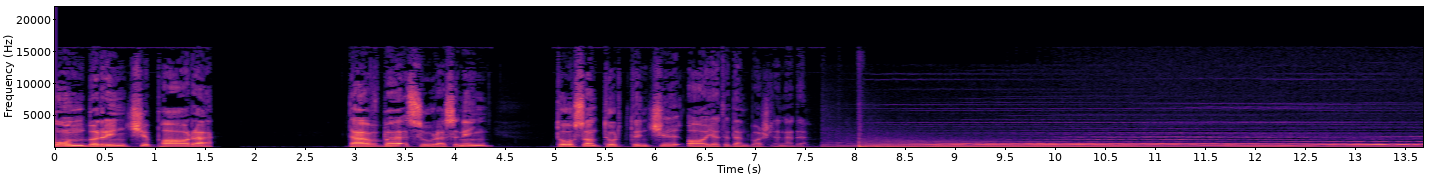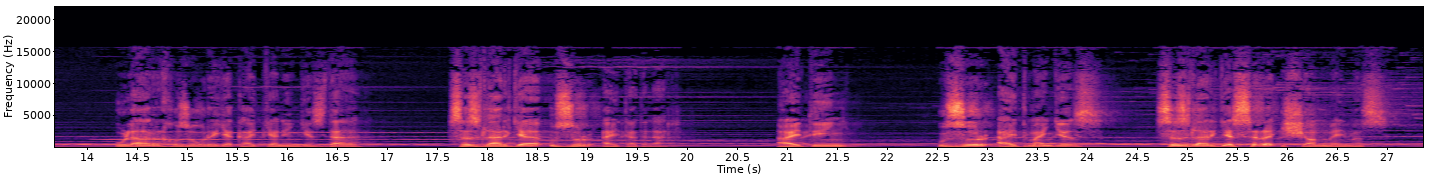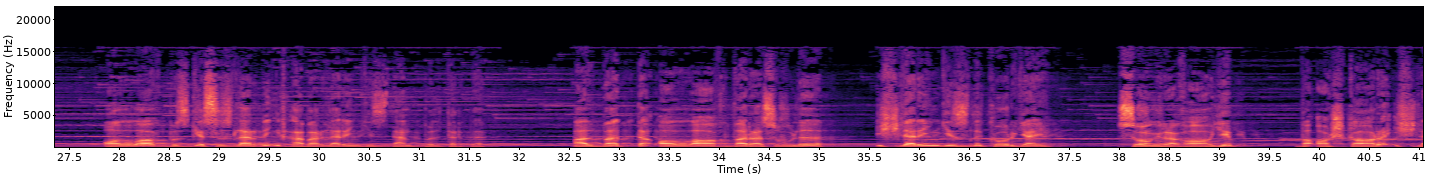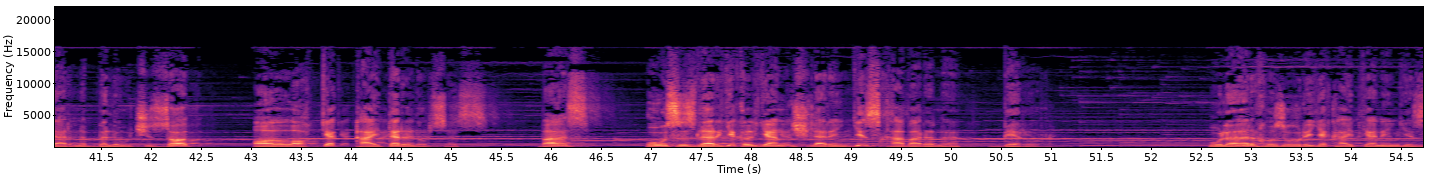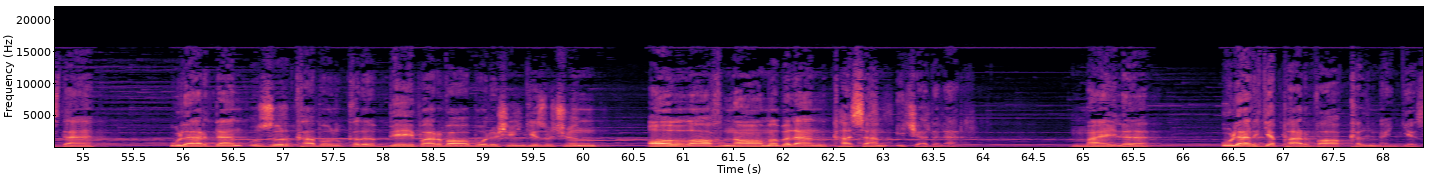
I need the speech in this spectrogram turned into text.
11 pora Tavba surasining 94-oyatidan boshlanadi. Ular huzuriga qaytganingizda sizlarga uzr aytadilar. Ayting, uzr aytmangiz, sizlarga sira ishonmaymiz. Alloh bizga sizlarning xabarlaringizdan bildirdi. Albatta Alloh va Rasuli ishlaringizni ko'rgay, so'ngra g'oyib va oshkora ishlarni biluvchi zot Allohga qaytarilursiz. Bas u sizlarga qilgan ishlaringiz xabarini berur. Ular huzuriga qaytganingizda ulardan uzr qabul qilib beparvo bo'lishingiz uchun Alloh nomi bilan qasam ichadilar. Mayli, ularga parvo qilmangiz.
